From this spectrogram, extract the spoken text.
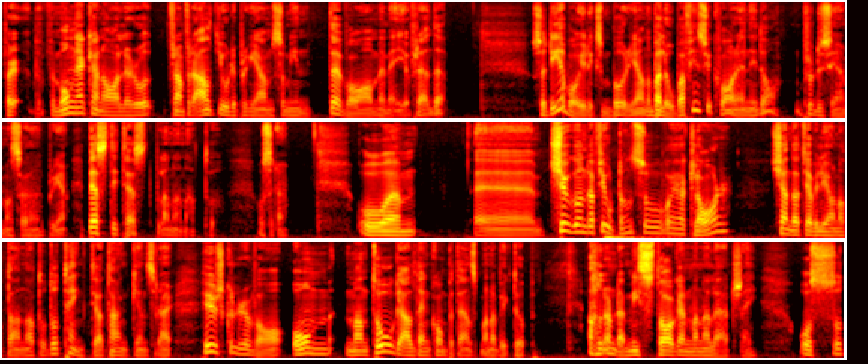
för, för många kanaler och framförallt gjorde program som inte var med mig och Fredde. Så det var ju liksom början och Baluba finns ju kvar än idag och producerar en massa program. Bäst i test bland annat och, och sådär. Och ehm, eh, 2014 så var jag klar kände att jag ville göra något annat och då tänkte jag tanken sådär, hur skulle det vara om man tog all den kompetens man har byggt upp, alla de där misstagen man har lärt sig och så,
